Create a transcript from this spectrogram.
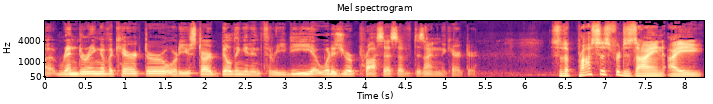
uh, rendering of a character, or do you start building it in 3D? What is your process of designing the character? So the process for design, I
